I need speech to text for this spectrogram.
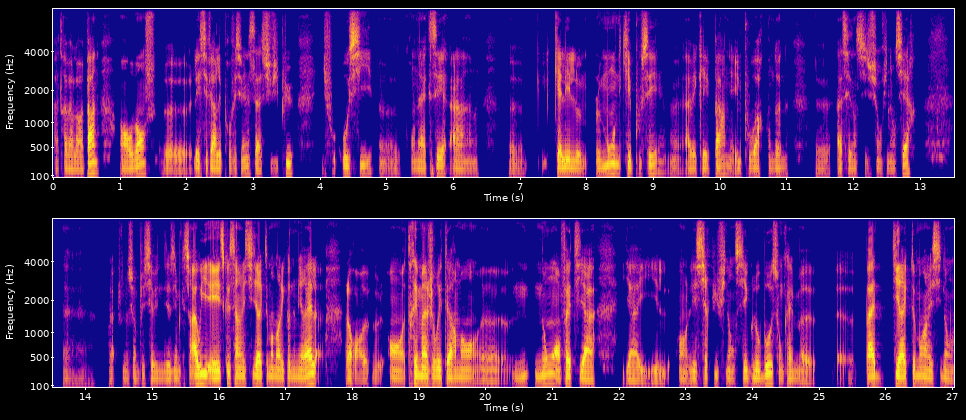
à travers leur épargne. En revanche, euh, laisser faire les professionnels, ça ne suffit plus. Il faut aussi euh, qu'on ait accès à quel est le, le, monde qui est poussé avec l'épargne et le pouvoir qu'on donne à ces institutions financières. Voilà, je me souviens plus s'il y avait une deuxième question. Ah oui, et est-ce que c'est investi directement dans l'économie réelle? Alors, euh, en, très majoritairement, euh, non. En fait, il y a, y a les circuits financiers globaux sont quand même euh, pas directement investis dans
